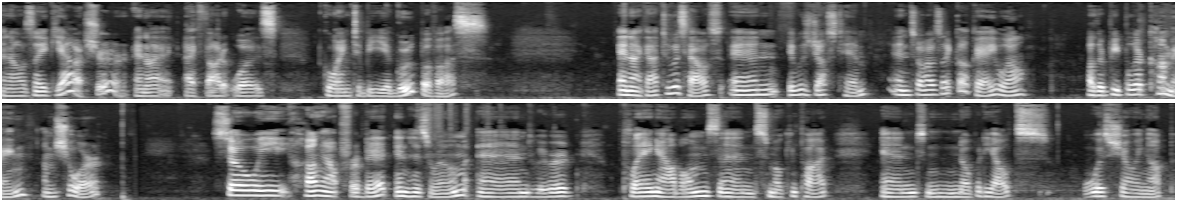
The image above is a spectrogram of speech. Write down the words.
and I was like, yeah, sure. And I, I thought it was going to be a group of us. And I got to his house and it was just him. And so I was like, okay, well, other people are coming, I'm sure. So we hung out for a bit in his room and we were playing albums and smoking pot, and nobody else was showing up.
